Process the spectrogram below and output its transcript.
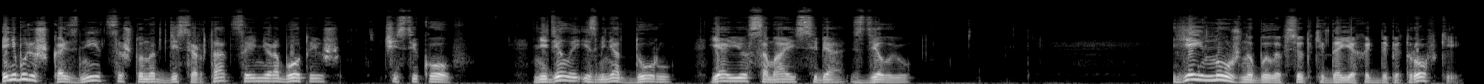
и не будешь казниться, что над диссертацией не работаешь. Чистяков, не делай из меня дуру, я ее сама из себя сделаю. Ей нужно было все-таки доехать до Петровки,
